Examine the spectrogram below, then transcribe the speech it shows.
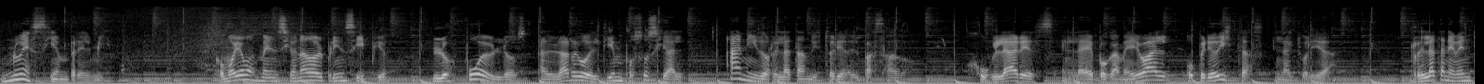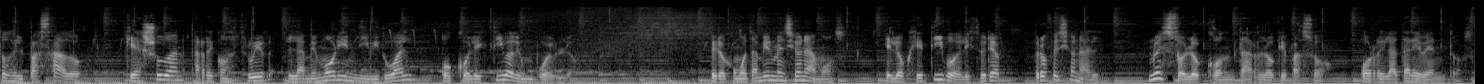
no es siempre el mismo. Como habíamos mencionado al principio, los pueblos a lo largo del tiempo social han ido relatando historias del pasado, juglares en la época medieval o periodistas en la actualidad. Relatan eventos del pasado que ayudan a reconstruir la memoria individual o colectiva de un pueblo. Pero como también mencionamos, el objetivo de la historia profesional no es solo contar lo que pasó o relatar eventos,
